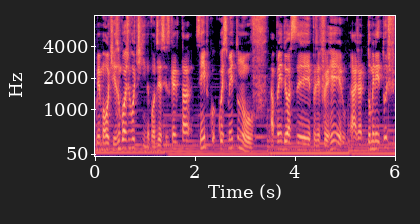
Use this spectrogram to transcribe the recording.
mesma rotina. Eles não gostam de rotina, vamos dizer assim. Eles querem estar tá sempre com conhecimento novo. Aprendeu a ser, por exemplo, ferreiro. Ah, já dominei tudo de,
